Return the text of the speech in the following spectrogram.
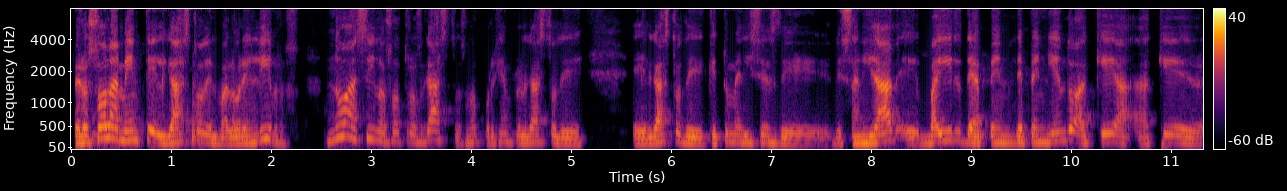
Pero solamente el gasto del valor en libros, no así los otros gastos, ¿no? Por ejemplo, el gasto de el gasto de, que tú me dices de, de sanidad eh, va a ir de, dependiendo a qué, a, a, qué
